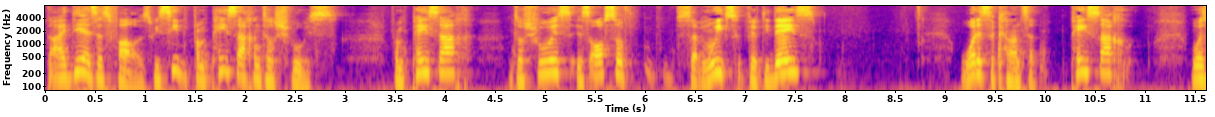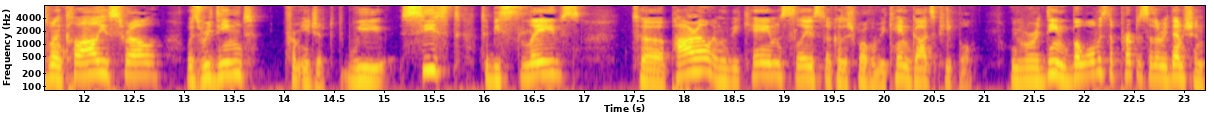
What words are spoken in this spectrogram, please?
The idea is as follows. We see from Pesach until Shavuos. From Pesach until Shavuos is also seven weeks, 50 days. What is the concept? Pesach was when Klal Yisrael was redeemed from Egypt. We ceased to be slaves to Paro and we became slaves to Kodesh Baruch We became God's people. We were redeemed. But what was the purpose of the redemption?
